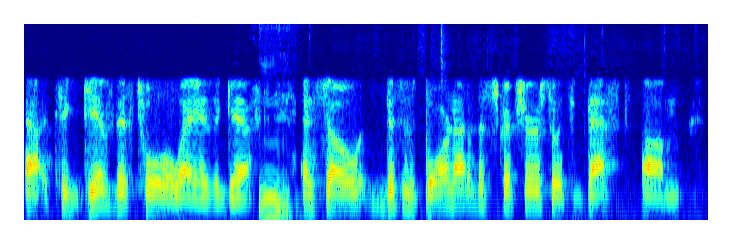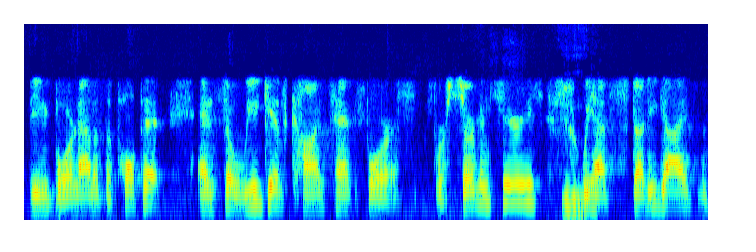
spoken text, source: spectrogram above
Uh, to give this tool away as a gift. Mm. And so this is born out of the scripture, so it's best um, being born out of the pulpit. And so we give content for for sermon series. Mm. We have study guides and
